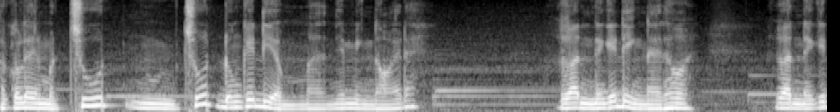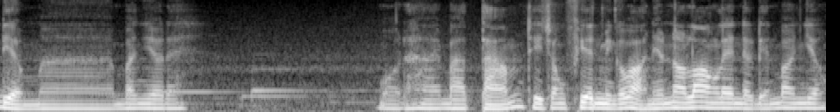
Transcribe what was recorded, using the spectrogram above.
nó có lên một chút một chút đúng cái điểm mà như mình nói đấy. Gần đến cái đỉnh này thôi gần đến cái điểm mà bao nhiêu đây? 1, 2, 3, 8 Thì trong phiên mình có bảo nếu nó long lên được đến bao nhiêu?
